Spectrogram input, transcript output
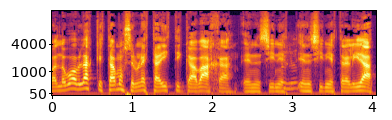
cuando vos hablas que estamos en una estadística baja en, en siniestralidad,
